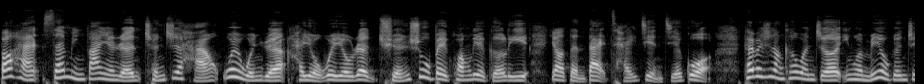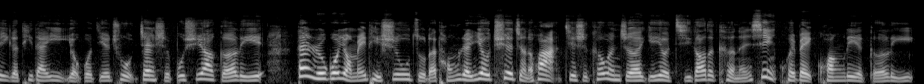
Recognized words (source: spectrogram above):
包含三名发言人陈志涵、魏文元，还有魏佑任，全数被框列隔离，要等待裁剪结果。台北市长柯文哲因为没有跟这个替代役有过接触，暂时不需要隔离。但如果有媒体事务组的同仁又确诊的话，届时柯文哲也有极高的可能性会被框列隔离。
